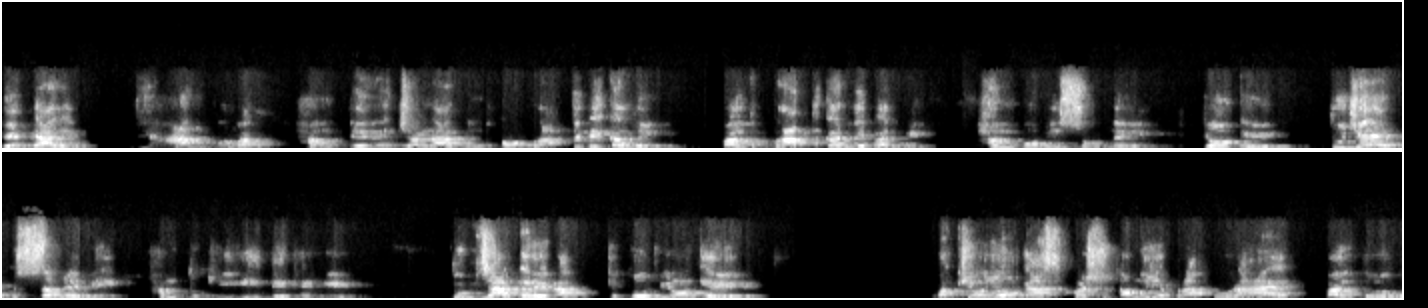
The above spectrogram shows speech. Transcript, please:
हे प्यारे ध्यान पूर्वक हम तेरे चरणारविंद को प्राप्त भी कर लेंगे, परंतु प्राप्त करने पर भी हमको भी सुख नहीं, क्योंकि तुझे उस समय भी हम दुखी ही देखेंगे। तू विचार करेगा कि गोपियों के पक्षियों का स्पर्श तो मुझे प्राप्त हो रहा है, परंतु तो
